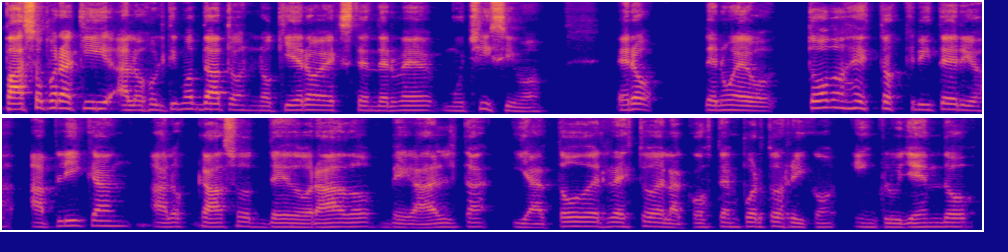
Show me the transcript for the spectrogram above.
paso por aquí a los últimos datos. No quiero extenderme muchísimo, pero de nuevo, todos estos criterios aplican a los casos de Dorado, Vega Alta y a todo el resto de la costa en Puerto Rico, incluyendo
